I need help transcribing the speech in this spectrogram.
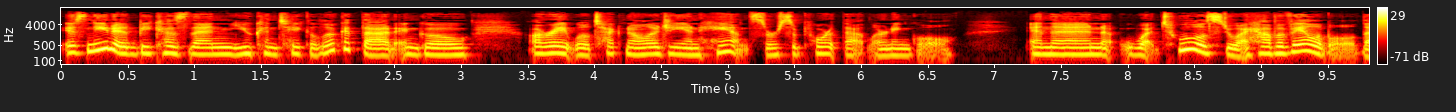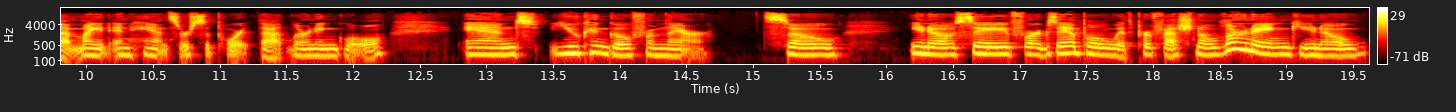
is needed because then you can take a look at that and go, all right, will technology enhance or support that learning goal? And then what tools do I have available that might enhance or support that learning goal? And you can go from there. So, you know, say for example, with professional learning, you know,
